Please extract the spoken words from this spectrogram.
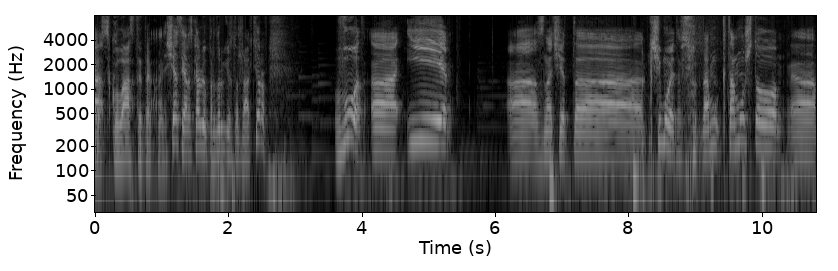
там э, скуластый такой. Сейчас я расскажу про других тоже актеров. Вот. э, и э, значит, э, к чему это все? К тому, к тому что э,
